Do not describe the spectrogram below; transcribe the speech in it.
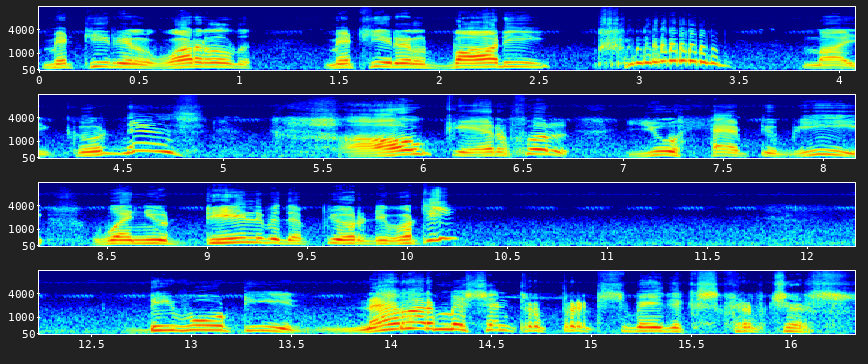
material world, material body. My goodness, how careful you have to be when you deal with a pure devotee. Devotee never misinterprets Vedic scriptures.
